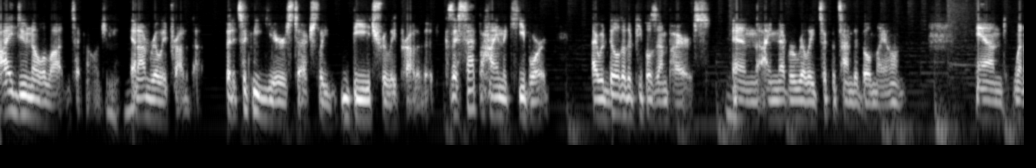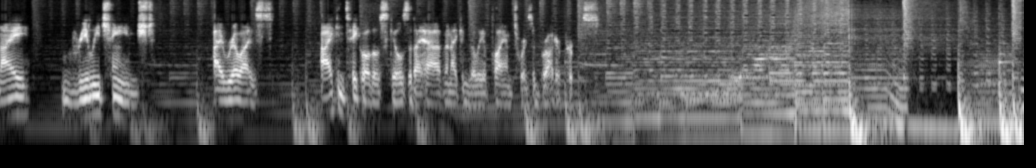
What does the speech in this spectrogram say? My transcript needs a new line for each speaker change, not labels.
I do know a lot in technology, mm-hmm. and I'm really proud of that. But it took me years to actually be truly proud of it because I sat behind the keyboard. I would build other people's empires, mm-hmm. and I never really took the time to build my own. And when I really changed, I realized I can take all those skills that I have and I can really apply them towards a broader purpose.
